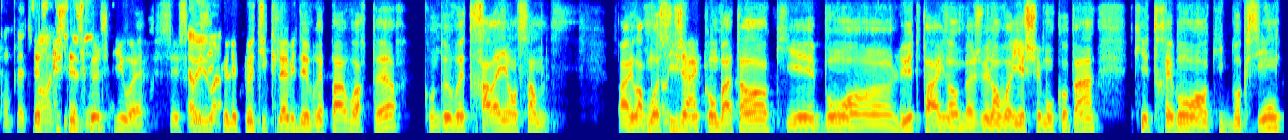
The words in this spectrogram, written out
complètement. C'est ce, que je dis, ouais. C'est ce ah que je dis que les petits clubs, ils ne devraient pas avoir peur, qu'on devrait travailler ensemble. Par exemple, moi, ah si j'ai un combattant qui est bon en lutte, par exemple, bah, je vais l'envoyer chez mon copain qui est très bon en kickboxing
